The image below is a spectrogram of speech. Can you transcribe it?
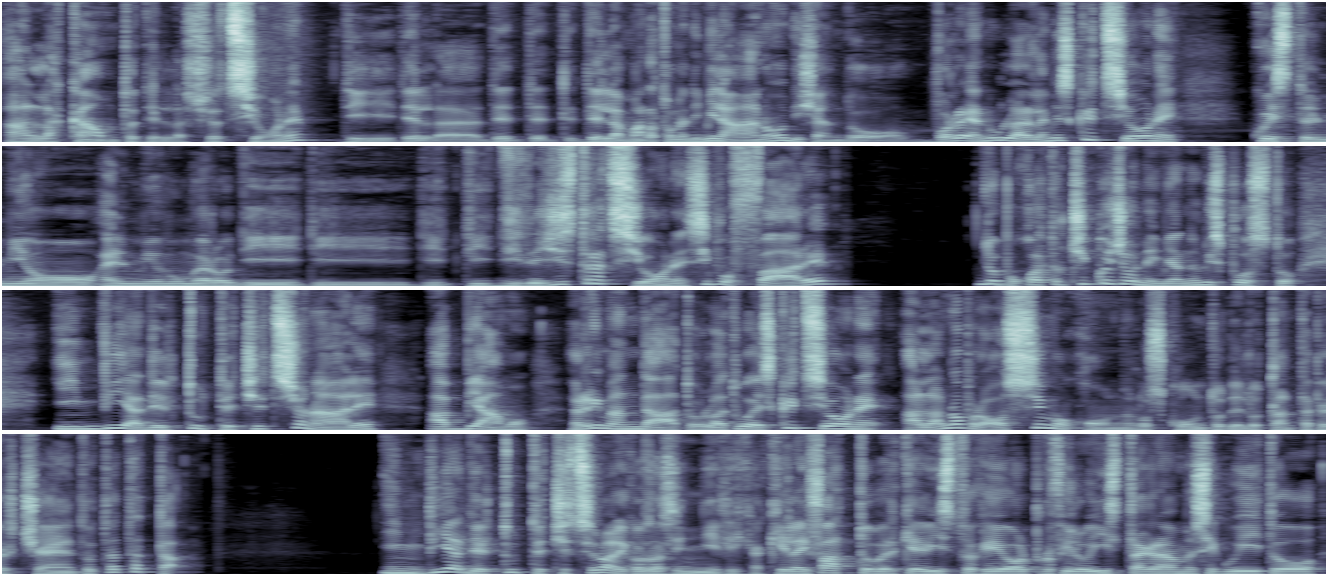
all'account dell'associazione di, del, de, de, de, della maratona di Milano dicendo vorrei annullare la mia iscrizione questo è il mio, è il mio numero di, di, di registrazione si può fare Dopo 4-5 giorni mi hanno risposto in via del tutto eccezionale abbiamo rimandato la tua iscrizione all'anno prossimo con lo sconto dell'80%. Ta ta ta in via del tutto eccezionale cosa significa? Che l'hai fatto perché hai visto che io ho il profilo Instagram seguito,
